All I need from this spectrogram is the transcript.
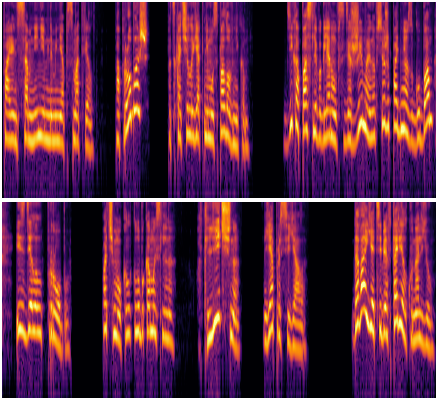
Парень с сомнением на меня посмотрел. Попробуешь? Подскочила я к нему с половником. Дик опасливо глянул в содержимое, но все же поднес к губам и сделал пробу. Почмокал глубокомысленно. «Отлично!» Я просияла. «Давай я тебе в тарелку налью».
